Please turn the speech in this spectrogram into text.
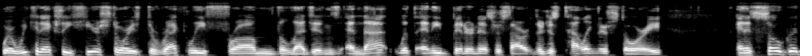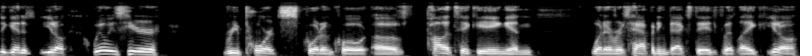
where we can actually hear stories directly from the legends and not with any bitterness or sour. They're just telling their story. And it's so good to get it. You know, we always hear reports, quote unquote, of politicking and whatever's happening backstage. But like, you know,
